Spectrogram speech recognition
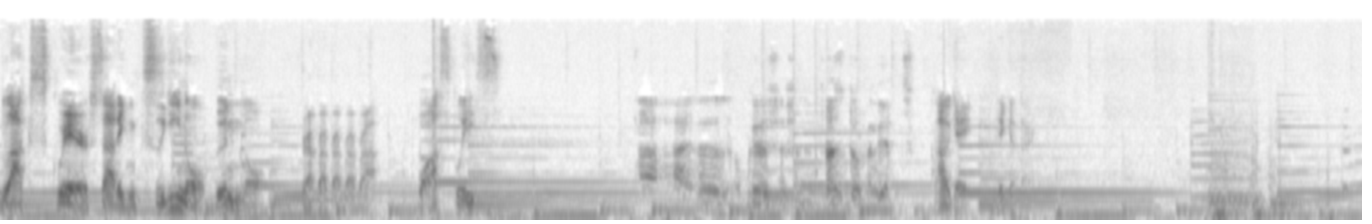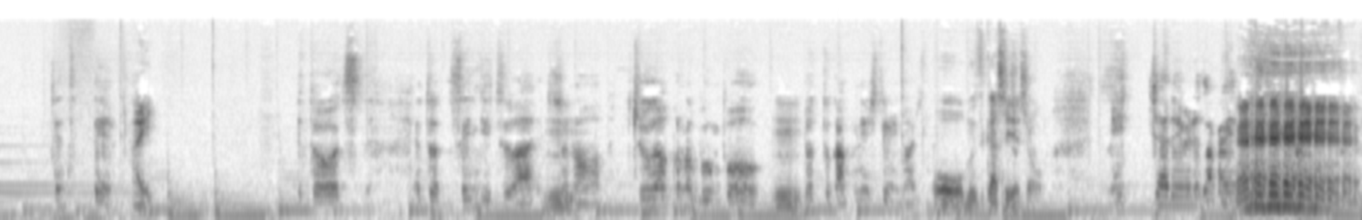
black square starting 次の文の blah blah blah blah blah. For us, please. あ、はい。うん OK です。まずオープンでやつ。Okay, take your time. で、はい。えっと、つえっと、先日は、うんその、中学の文法をうんち。ょっと確認してみました。おお、難しいでしょめっちゃレベル高い。う。レ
